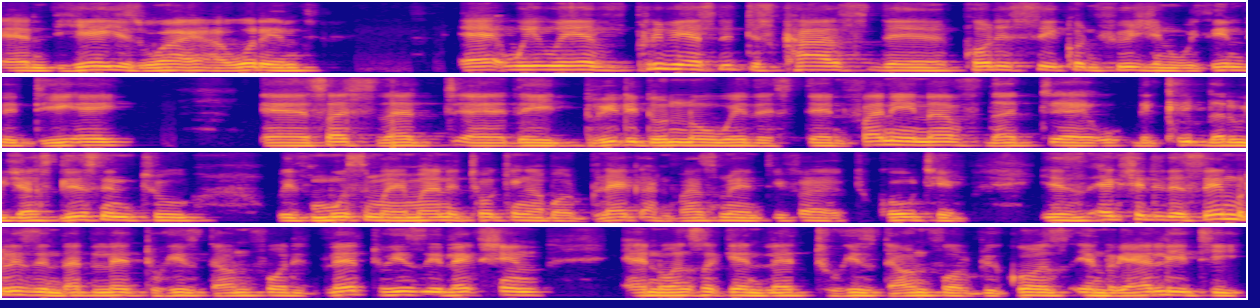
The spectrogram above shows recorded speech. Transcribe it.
And here is why I wouldn't. Uh, we, we have previously discussed the policy confusion within the DA, uh, such that uh, they really don't know where they stand. Funny enough, that uh, the clip that we just listened to with Mmusi Maimane talking about black advancement, if I to quote him, is actually the same reason that led to his downfall. It led to his election and once again led to his downfall because in reality,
